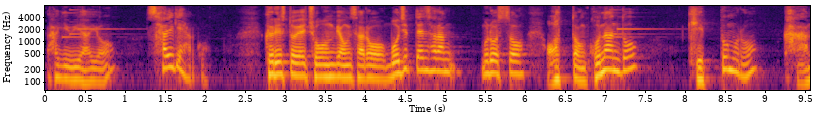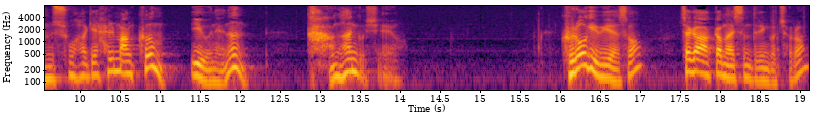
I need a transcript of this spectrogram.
하기 위하여 살게 하고 그리스도의 좋은 병사로 모집된 사람으로서 어떤 고난도 기쁨으로 감수하게 할 만큼 이 은혜는 강한 것이에요. 그러기 위해서 제가 아까 말씀드린 것처럼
